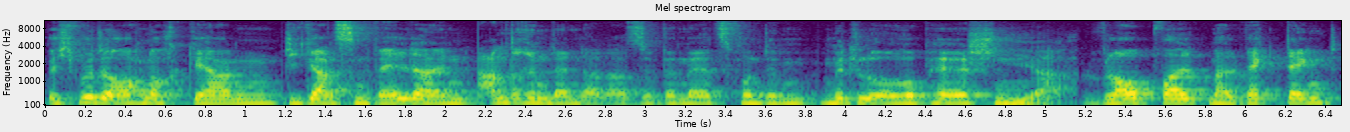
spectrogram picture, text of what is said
Ich würde auch noch gern die ganzen Wälder in anderen Ländern, also wenn man jetzt von dem mitteleuropäischen ja. Laubwald mal wegdenkt,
